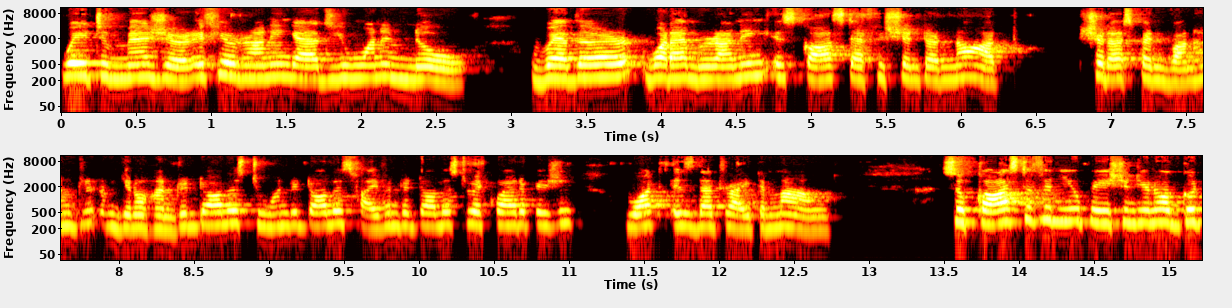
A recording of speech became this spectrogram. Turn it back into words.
way to measure? If you're running ads, you want to know whether what I'm running is cost efficient or not should I spend 100, you know, $100, $200, $500 to acquire a patient? What is that right amount? So cost of a new patient, you know, a good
